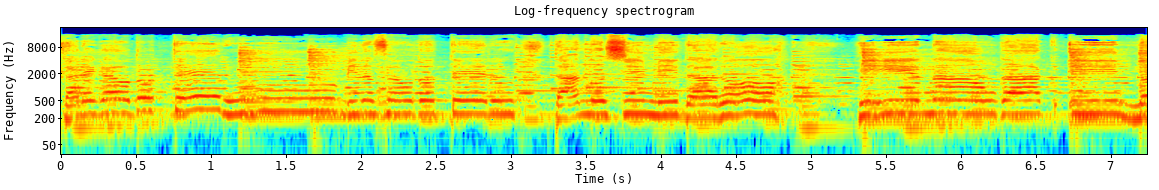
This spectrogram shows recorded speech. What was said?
彼女踊ってる彼が踊ってる皆さん踊ってる楽しみだろういいな音楽今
